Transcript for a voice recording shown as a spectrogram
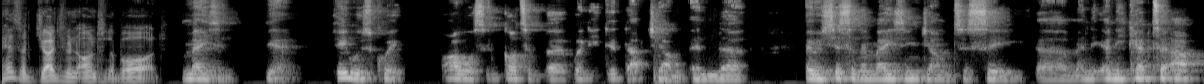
here's a judgment onto the board. Amazing. Yeah. He was quick. I was in Gothenburg when he did that jump, and uh, it was just an amazing jump to see. Um, and, and he kept it up.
